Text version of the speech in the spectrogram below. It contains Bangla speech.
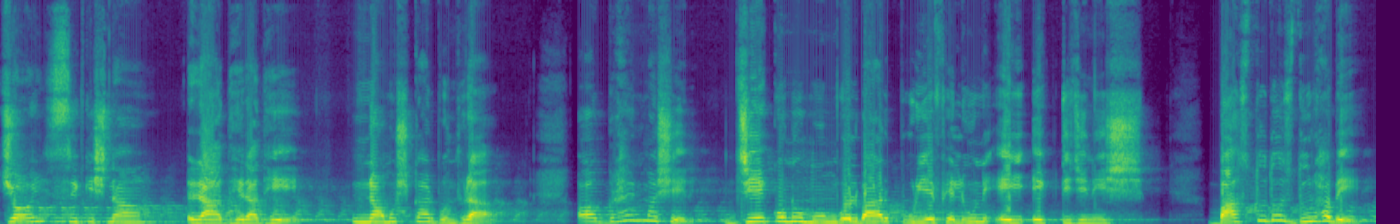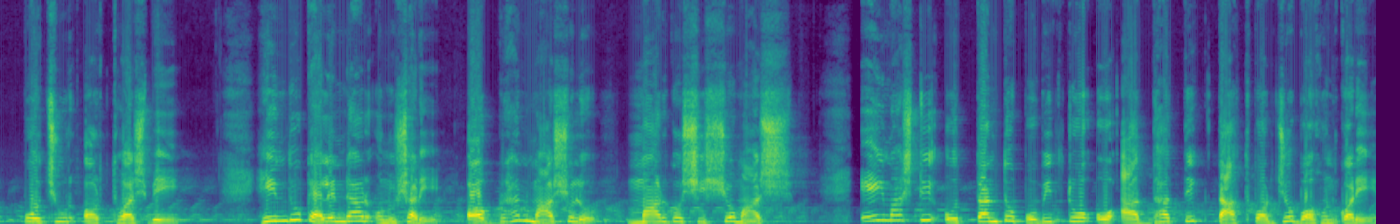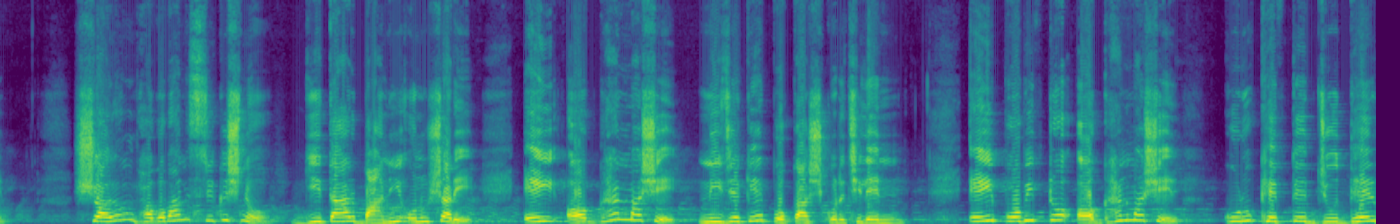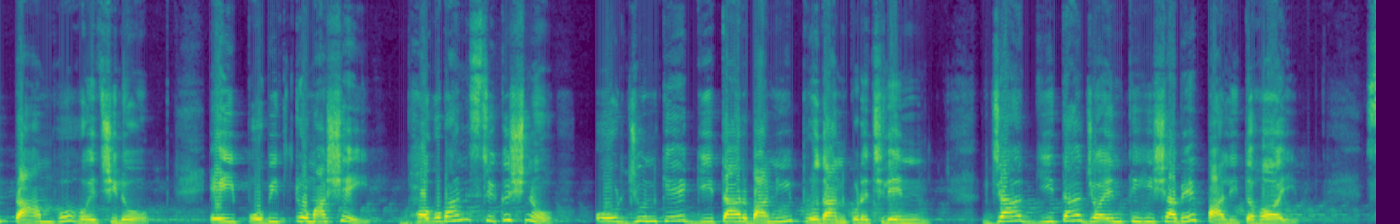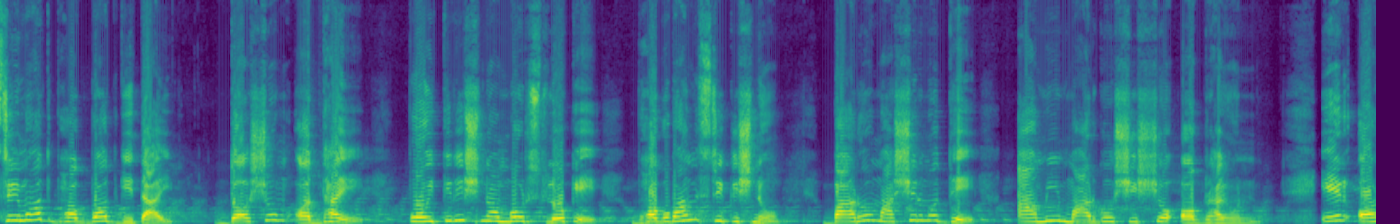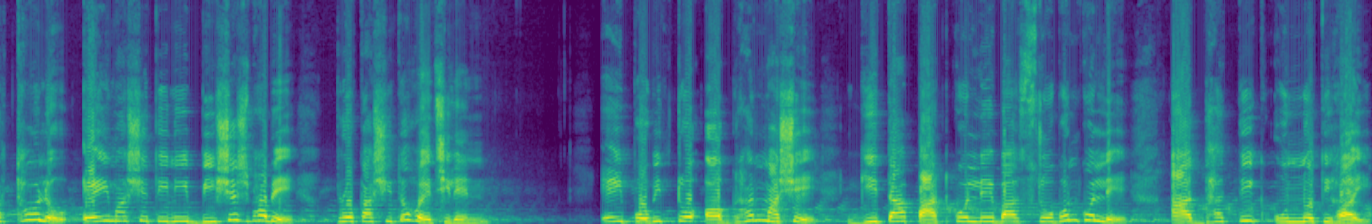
জয় শ্রীকৃষ্ণা, রাধে রাধে। নমস্কার বন্ধুরা। অগ্রহায়ণ মাসের যে কোনো মঙ্গলবার পুড়িয়ে ফেলুন এই একটি জিনিস। বাস্তুদোষ দূর হবে, প্রচুর অর্থ আসবে। হিন্দু ক্যালেন্ডার অনুসারে অগ্রহায়ণ মাস হল মার্গশিষ্য মাস। এই মাসটি অত্যন্ত পবিত্র ও আধ্যাত্মিক তাৎপর্য বহন করে। স্বয়ং ভগবান শ্রীকৃষ্ণ গীতার বাণী অনুসারে এই অঘ্রাণ মাসে নিজেকে প্রকাশ করেছিলেন। এই পবিত্র অঘ্রাণ মাসের কুরুক্ষেত্রের যুদ্ধের প্রারম্ভ হয়েছিল। এই পবিত্র মাসেই ভগবান শ্রীকৃষ্ণ অর্জুনকে গীতার বাণী প্রদান করেছিলেন, যা গীতা জয়ন্তী হিসাবে পালিত হয়। শ্রীমদ্ ভগবদ্ গীতায় দশম অধ্যায়ে পঁয়ত্রিশ নম্বর শ্লোকে ভগবান শ্রীকৃষ্ণ বারো মাসের মধ্যে আমি মার্গ শিষ্য অগ্রায়ণ। এর অর্থ হল এই মাসে তিনি বিশেষভাবে প্রকাশিত হয়েছিলেন। এই পবিত্র অঘ্রাণ মাসে গীতা পাঠ করলে বা শ্রবণ করলে আধ্যাত্মিক উন্নতি হয়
